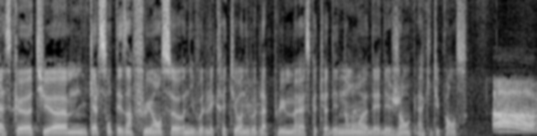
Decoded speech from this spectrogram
Est-ce que tu, euh, quelles sont tes influences au niveau de l'écriture, au niveau de la plume? Est-ce que tu as des noms, des, des gens à qui tu penses? Ah,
